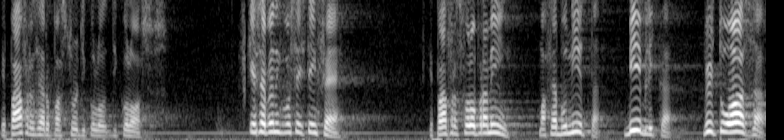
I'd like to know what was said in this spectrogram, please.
Epáfras era o pastor de Colossos. Fiquei sabendo que vocês têm fé. Epáfras falou para mim, uma fé bonita, bíblica, virtuosa.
